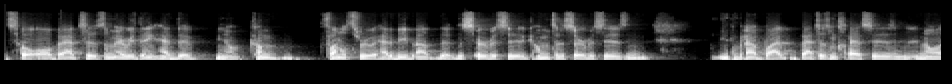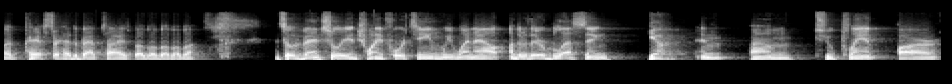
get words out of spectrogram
So all baptism, everything had to, you know, come funnel through. It had to be about the, the services, coming to the services and you know, about baptism classes and, and all that. Pastor had to baptize, blah, blah, blah, blah, blah. And so eventually in 2014, we went out under their blessing yeah. And um, to plant our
